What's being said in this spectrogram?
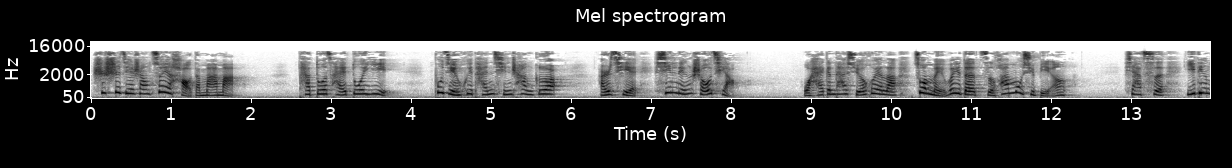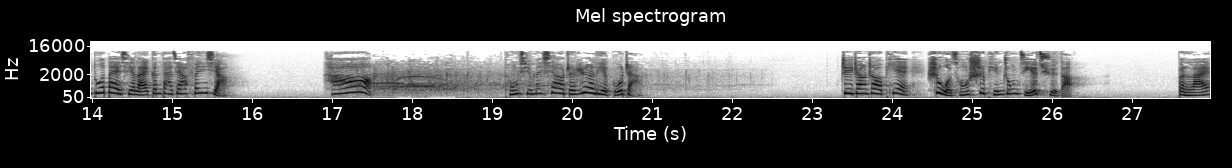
是世界上最好的妈妈，她多才多艺，不仅会弹琴唱歌，而且心灵手巧。”我还跟她学会了做美味的紫花苜蓿饼，下次一定多带些来跟大家分享。好，同学们笑着热烈鼓掌。这张照片是我从视频中截取的。本来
